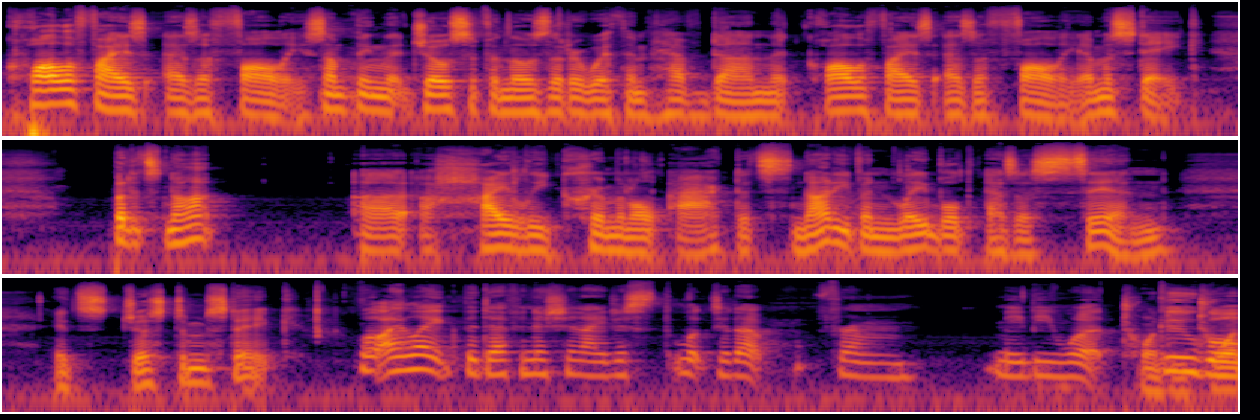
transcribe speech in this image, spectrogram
qualifies as a folly, something that Joseph and those that are with him have done that qualifies as a folly, a mistake. But it's not uh, a highly criminal act, it's not even labeled as a sin, it's just a mistake. Well, I like the definition. I just looked it up from maybe what Google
